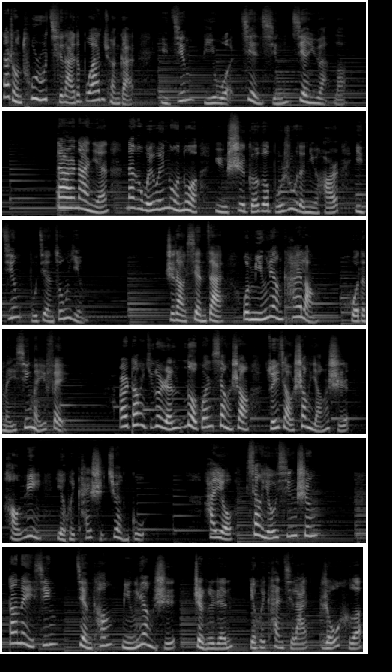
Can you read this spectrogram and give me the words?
那种突如其来的不安全感已经离我渐行渐远了。大二那年，那个唯唯诺诺、与世格格不入的女孩已经不见踪影。直到现在，我明亮开朗，活得没心没肺。而当一个人乐观向上、嘴角上扬时，好运也会开始眷顾。还有相由心生，当内心。健康明亮时，整个人也会看起来柔和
